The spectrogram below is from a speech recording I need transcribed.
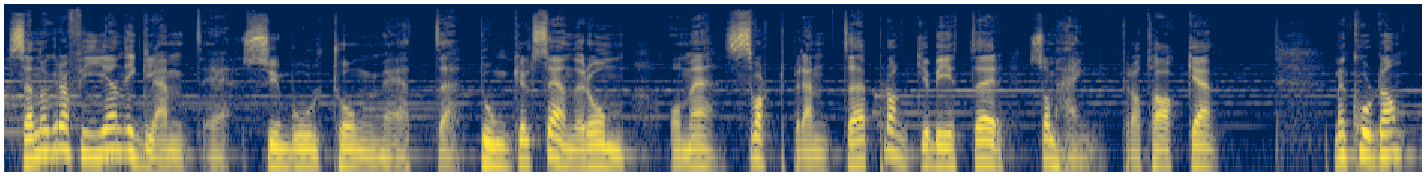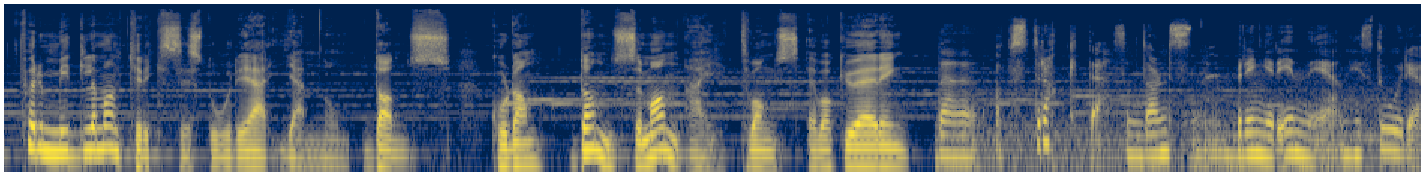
Scenografien i Glemt er symboltung med et dunkelt scenerom og med svartbrente plankebiter som henger fra taket. Men hvordan formidler man krigshistorie gjennom dans? Hvordan danser man ei tvangsevakuering? Det abstrakte som dansen bringer inn i en historie,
